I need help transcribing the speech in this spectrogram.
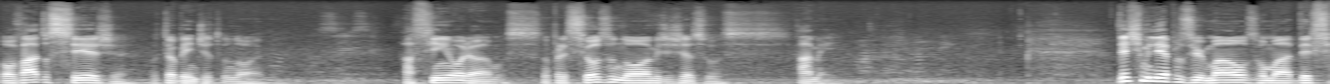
Louvado seja o teu bendito nome. Assim oramos, no precioso nome de Jesus. Amém. Deixe-me ler para os irmãos uma definição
